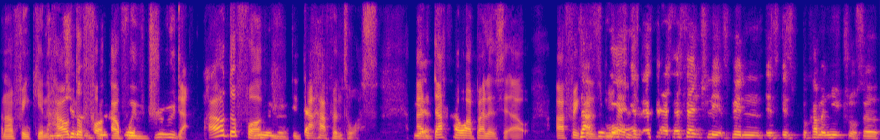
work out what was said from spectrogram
and I'm thinking, you how the fuck have we drew that? How the fuck yeah. did that happen to us? Yeah. And that's how I balance it out. I think that's yeah. As, essentially, it's been it's, it's become a neutral. So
